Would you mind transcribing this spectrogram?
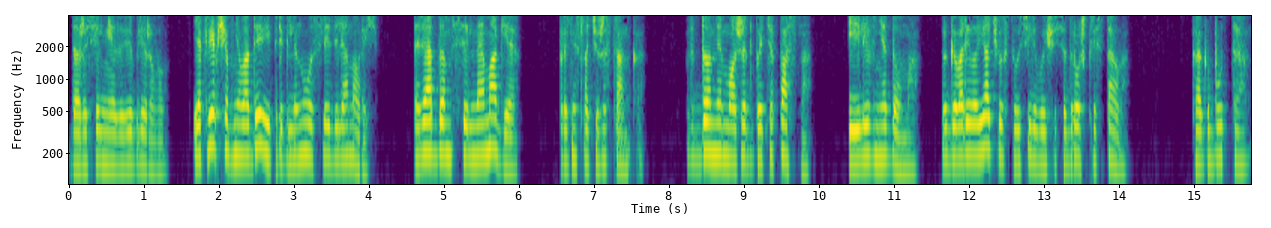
даже сильнее завибрировал. Я крепче обняла Дэви и переглянулась с леди Леонорой. «Рядом сильная магия», — произнесла чужестранка. «В доме может быть опасно. Или вне дома», — проговорила я, чувствуя усиливающуюся дрожь кристалла. «Как будто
